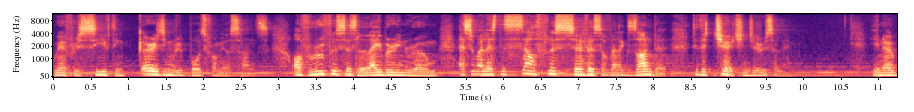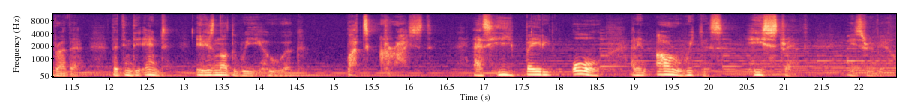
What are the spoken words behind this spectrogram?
We have received encouraging reports from your sons of Rufus's labor in Rome as well as the selfless service of Alexander to the church in Jerusalem. You know, brother, that in the end it is not we who work, but Christ, as he paid it all and in our weakness his strength is revealed.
